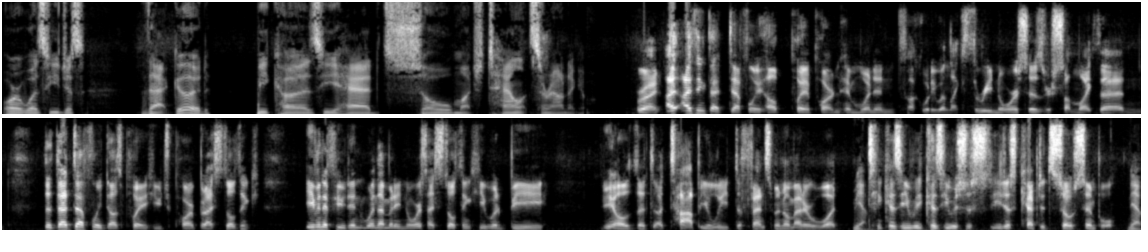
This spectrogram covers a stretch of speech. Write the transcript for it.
or was he just that good because he had so much talent surrounding him? Right. I, I think that definitely helped play a part in him winning. Fuck, what he win like three Norrises or something like that, and that that definitely does play a huge part. But I still think, even if he didn't win that many Norris, I still think he would be, you know, the a top elite defenseman no matter what. Yeah. Because he because he was just he just kept it so simple. Yeah.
